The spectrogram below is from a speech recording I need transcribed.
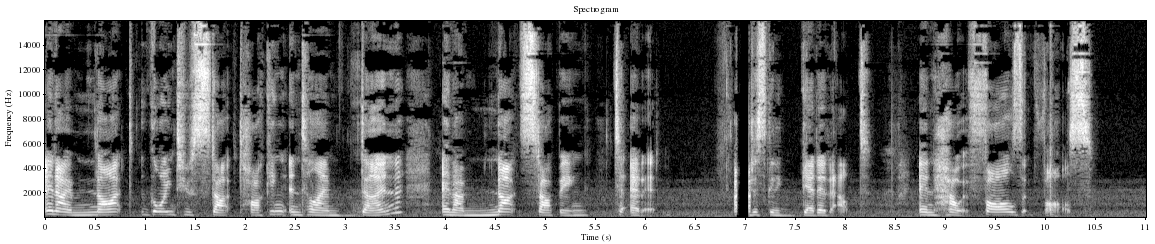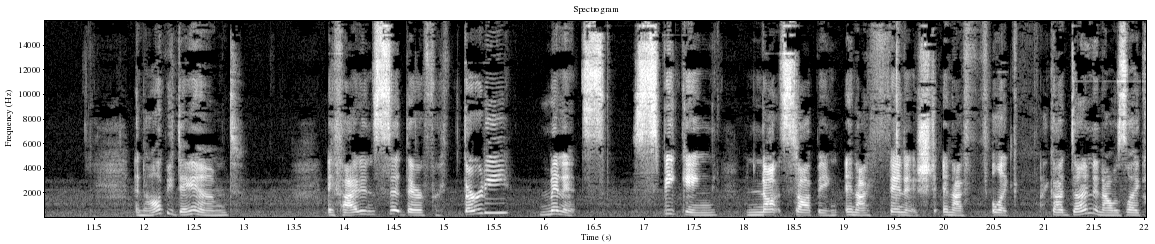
and I'm not going to stop talking until I'm done and I'm not stopping to edit. I'm just going to get it out. And how it falls, it falls. And I'll be damned if I didn't sit there for 30 minutes speaking, not stopping, and I finished and I like I got done and I was like,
